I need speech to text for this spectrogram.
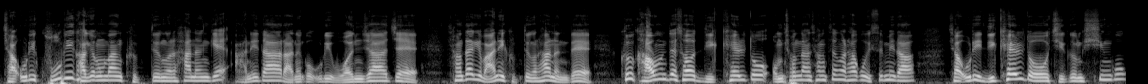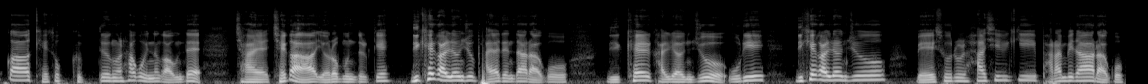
자 우리 구리 가격만 급등을 하는 게 아니다라는 거 우리 원자재 상당히 많이 급등을 하는데 그 가운데서 니켈도 엄청난 상승을 하고 있습니다. 자 우리 니켈도 지금 신고가 계속 급등을 하고 있는 가운데 자 제가 여러분들께 니켈 관련주 봐야 된다라고 니켈 관련주 우리 니켈 관련주 매수를 하시기 바랍니다라고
